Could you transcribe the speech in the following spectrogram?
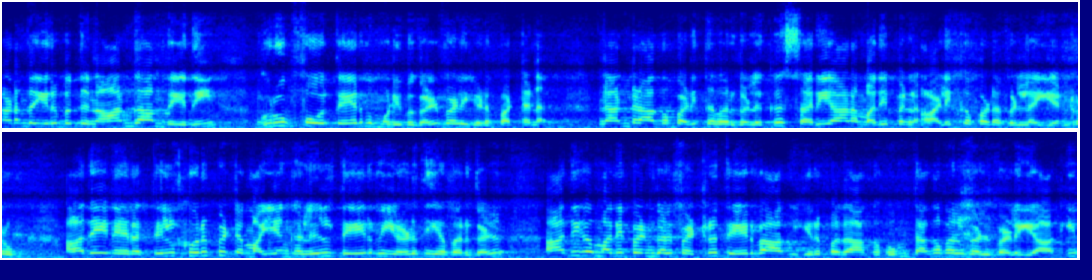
கடந்த இருபத்தி நான்காம் தேதி குரூப் போர் தேர்வு முடிவுகள் வெளியிடப்பட்டன. நன்றாக படித்தவர்களுக்கு சரியான மதிப்பெண் அளிக்கப்படவில்லை என்றும் அதே நேரத்தில் குறிப்பிட்ட மையங்களில் தேர்வு எழுதியவர்கள் அதிக மதிப்பெண்கள் பெற்று தேர்வாகி இருப்பதாகவும் தகவல்கள் வெளியாகி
